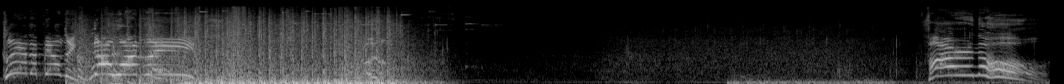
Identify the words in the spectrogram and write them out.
Clear the building! No one leave! Fire in the hole!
